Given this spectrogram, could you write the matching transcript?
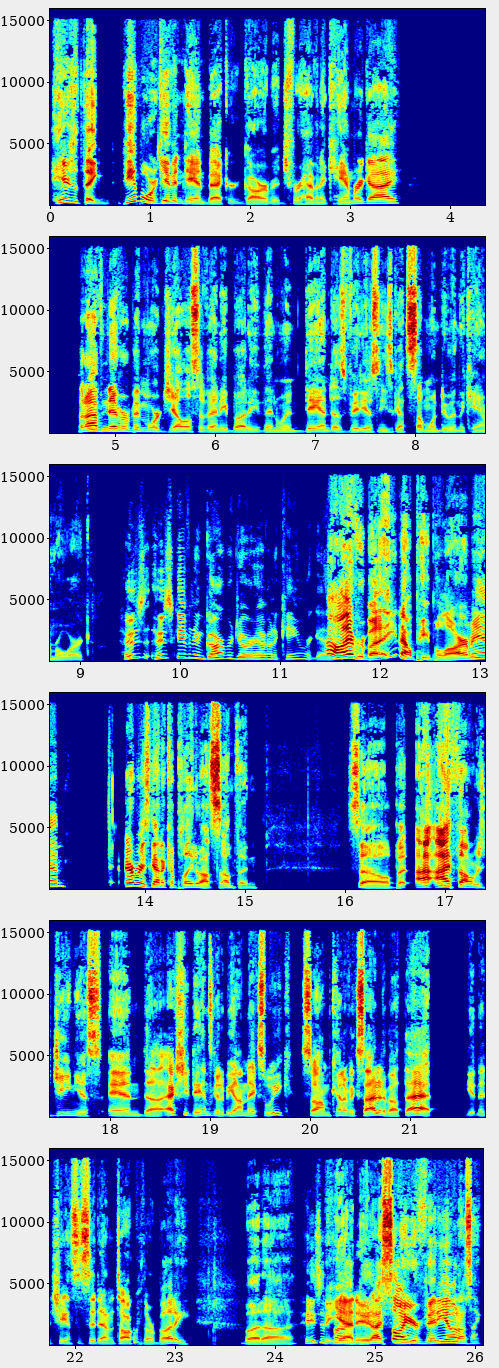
Here's the thing: people were giving Dan Becker garbage for having a camera guy, but I've never been more jealous of anybody than when Dan does videos and he's got someone doing the camera work. Who's who's giving him garbage over having a camera guy? Oh, everybody, you know people are, man. Everybody's got to complain about something. So, but I, I thought it was genius, and uh, actually, Dan's going to be on next week, so I'm kind of excited about that. Getting a chance to sit down and talk with our buddy. But uh, He's a but yeah, dude, I saw your video and I was like,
